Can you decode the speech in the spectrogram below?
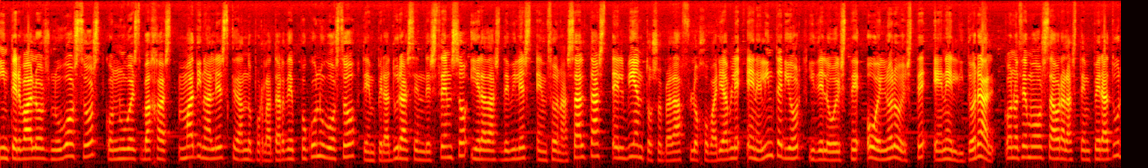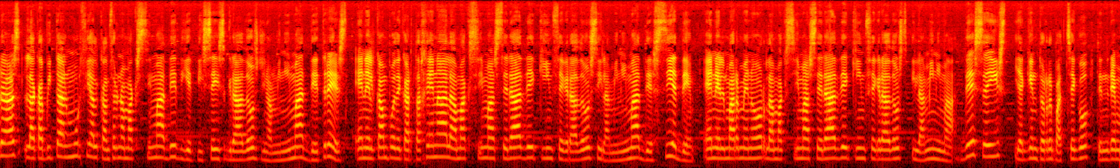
Intervalos nubosos, con nubes bajas matinales, quedando por la tarde poco nuboso, temperaturas en descenso y heladas débiles en zonas altas. El viento soplará flojo variable en el interior y del oeste o el noroeste en el litoral. Conocemos ahora las temperaturas. La capital Murcia alcanzará una máxima de 16 grados y una mínima de 3. En el campo de Cartagena la máxima será de 15 grados y la mínima de 7. En el Mar Menor la máxima será de 15 grados y la mínima de 6. Y aquí en Torre Pacheco tendremos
